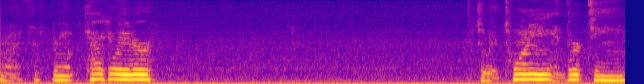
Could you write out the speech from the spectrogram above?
Alright, let's bring up the calculator. So we have 20 and 13.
